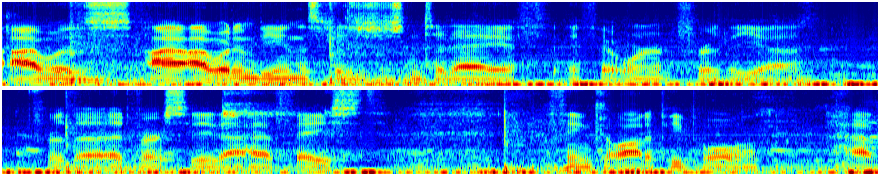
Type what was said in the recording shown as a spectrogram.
I was I, I wouldn't be in this position today if, if it weren't for the uh, for the adversity that I have faced. I think a lot of people have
